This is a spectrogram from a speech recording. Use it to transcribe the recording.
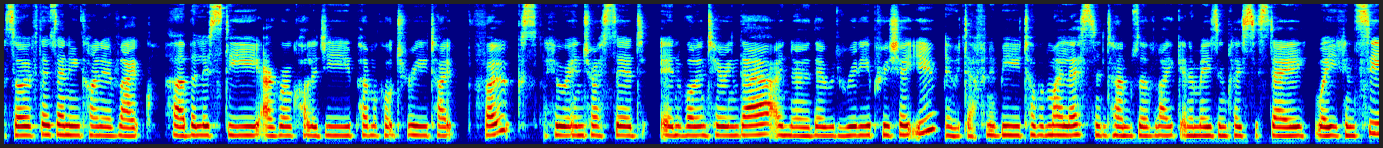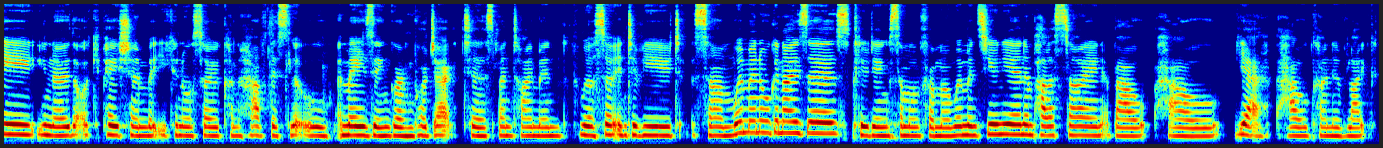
So if there's any kind of like herbalisty, agroecology, permaculture type folks who are interested in volunteering there, I know they would really appreciate you. It would definitely be top of my list in terms of like an amazing place to stay where you can see, you know, the occupation, but you can also kind of have this little amazing growing project to spend time in. We also interviewed some women organizers, including someone from a women's union in Palestine about how, yeah, how kind of like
